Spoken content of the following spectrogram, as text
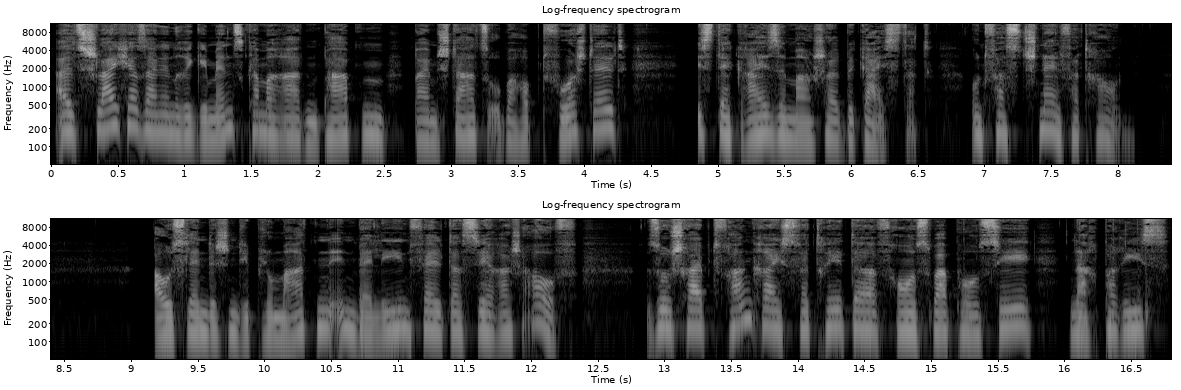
Als Schleicher seinen Regimentskameraden Papen beim Staatsoberhaupt vorstellt, ist der greise Marschall begeistert und fasst schnell Vertrauen. Ausländischen Diplomaten in Berlin fällt das sehr rasch auf. So schreibt Frankreichs Vertreter François Poncet nach Paris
